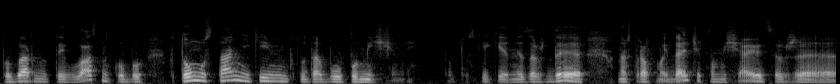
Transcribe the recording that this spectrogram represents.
повернутий власнику або в тому стані, який він туди був поміщений. Оскільки не завжди на штрафмайданчик поміщаються вже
